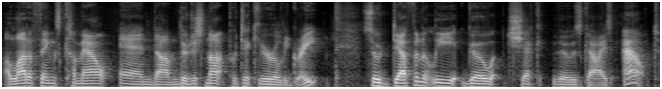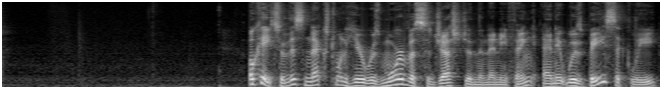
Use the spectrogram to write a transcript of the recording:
A lot of things come out and um, they're just not particularly great. So definitely go check those guys out. Okay, so this next one here was more of a suggestion than anything, and it was basically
